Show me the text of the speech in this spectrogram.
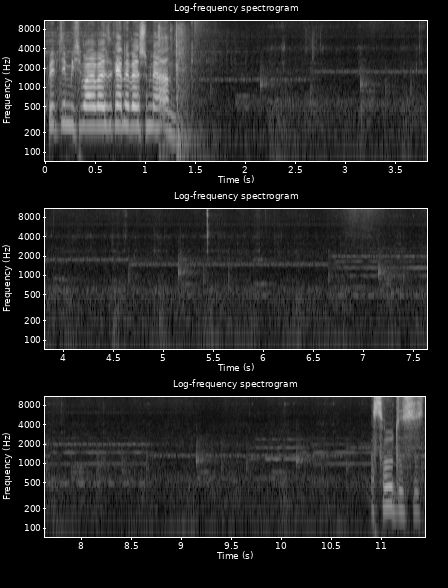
So spät nehme ich normalerweise keine Wäsche mehr an. Achso, das ist...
